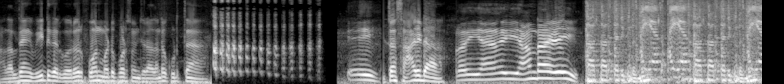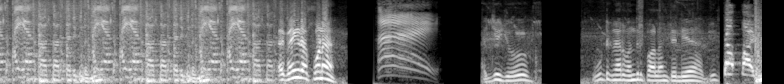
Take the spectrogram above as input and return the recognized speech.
அதால தான் எங்கள் வீட்டுக்காருக்கு ஒரு ஒரு ஃபோன் மட்டும் போட சொல்லிச்சிடா அதாண்டா கொடுத்தேன். ஏய். மச்சான் சாரிடா ஏன்டா ஏய். தாத்தா தெருக்கிறது தாத்தா தெருக்கிறது தாத்தா தெருக்கிறது தாத்தா தெருக்கிறது தாத்தா ஏய், வைங்கடா போன. ஐயோ வீட்டுக்கு நேரம் வந்திருப்பாளான்னு தெரியல ஐயோ. ஐயோ.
